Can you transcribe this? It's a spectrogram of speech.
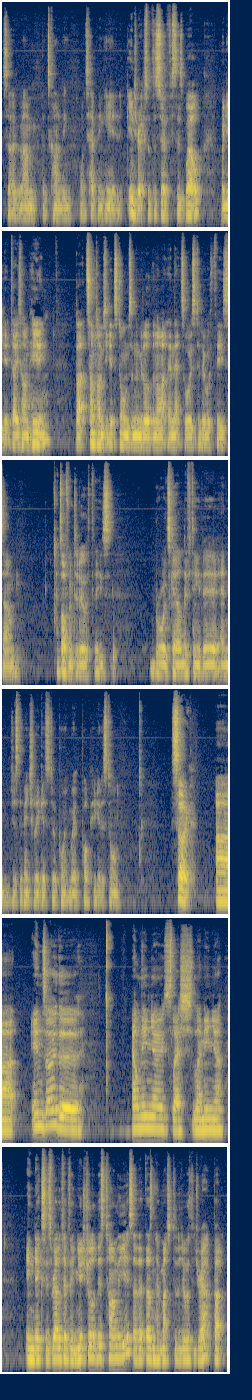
So um, that's kind of been what's happening here. It interacts with the surface as well when you get daytime heating, but sometimes you get storms in the middle of the night, and that's always to do with these. Um, it's often to do with these broad scale lifting of air, and just eventually it gets to a point where pop you get a storm. So uh, ENSO, the El Nino slash La Nina index is relatively neutral at this time of the year, so that doesn't have much to do with the drought, but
